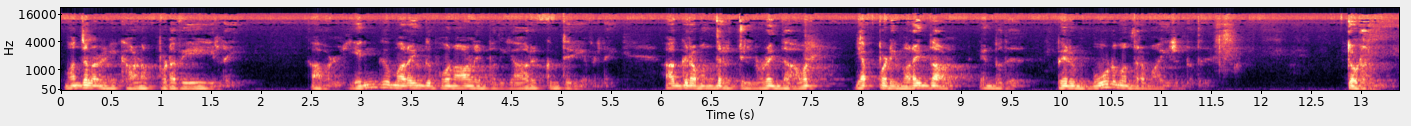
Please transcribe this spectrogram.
மஞ்சள் அழகி காணப்படவே இல்லை. அவள் எங்கு மறைந்து போனாள் என்பது யாருக்கும் தெரியவில்லை. அக்ர மந்திரத்தில் நுழைந்த அவள் எப்படி மறைந்தாள் என்பது பெரும் மூடு மந்திரமாயிருந்தது தொடரும்.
